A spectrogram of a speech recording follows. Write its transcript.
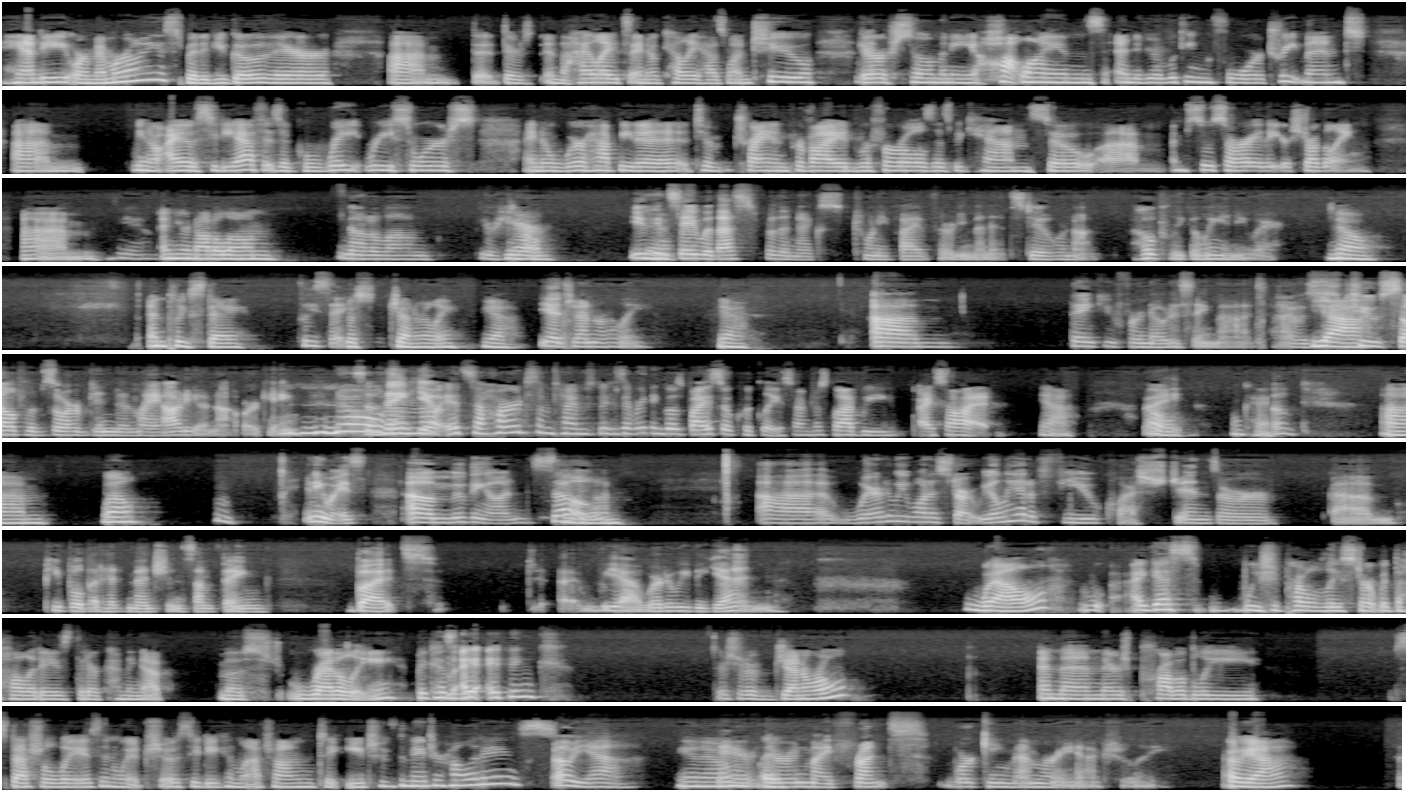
handy or memorized. But if you go there, um, th- there's in the highlights. I know Kelly has one too. There Yeah. are so many hotlines, and if you're looking for treatment, um, you know, IOCDF is a great resource. I know we're happy to to try and provide referrals as we can. So um, I'm so sorry that you're struggling, um, Yeah. and you're not alone. Not alone. You're here. You Yeah. can stay with us for the next 25, 30 minutes too. We're not hopefully going anywhere. No, and please stay. Please stay. Just generally, yeah, yeah, generally. yeah. Um, thank you for noticing that. I was Yeah. too self-absorbed into my audio not working. No, So thank no, no. you. It's a hard sometimes because everything goes by so quickly. So I'm just glad we I saw it. Yeah. Right. Oh, okay. Oh. Um. Well, Anyways, um, moving on. So, moving on. uh, where do we want to start? We only had a few questions or um, people that had mentioned something, but uh, yeah, where do we begin? Well, I guess we should probably start with the holidays that are coming up most readily because Mhm. I, I think they're sort of general. And then there's probably special ways in which OCD can latch on to each of the major holidays. Oh yeah, You know, they're Like- they're in my front working memory actually. oh yeah,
